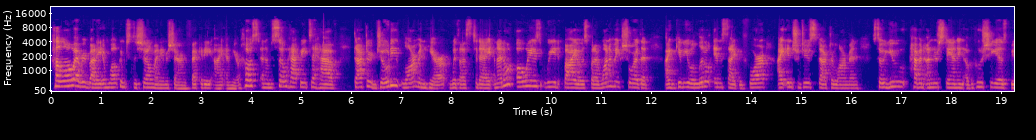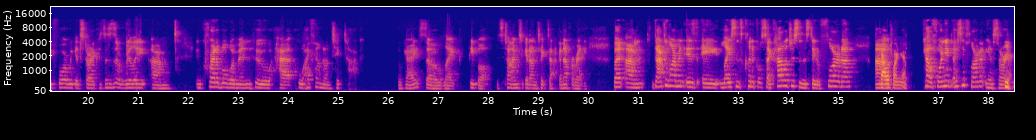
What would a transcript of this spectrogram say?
Hello, everybody, and welcome to the show. My name is Sharon Feckety. I am your host, and I'm so happy to have Dr. Jodi Larman here with us today. And I don't always read bios, but I want to make sure that I give you a little insight before I introduce Dr. Larman so you have an understanding of who she is before we get started because this is a really um, incredible woman who had who I found on TikTok. Okay, so like people, it's time to get on TikTok. Enough already. But um, Dr. Larman is a licensed clinical psychologist in the state of Florida. Um, California. California. Did I say Florida? Yeah, sorry. Yeah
